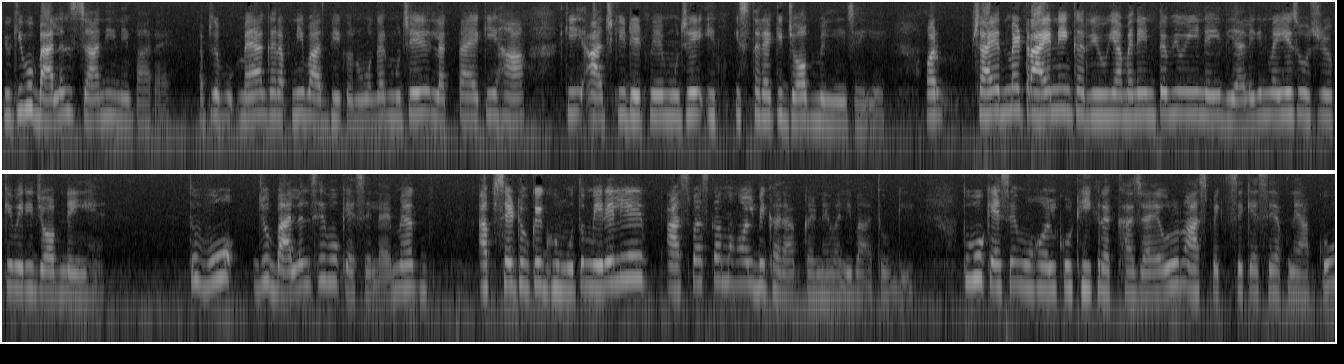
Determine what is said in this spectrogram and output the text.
क्योंकि वो बैलेंस जान ही नहीं पा रहा है। अब जब मैं अगर अपनी बात भी करूँ, अगर मुझे लगता है कि हाँ कि आज की डेट में मुझे इस तरह की जॉब मिलनी चाहिए और शायद मैं ट्राई नहीं कर रही हूँ या मैंने इंटरव्यू ही नहीं दिया, लेकिन मैं ये सोच रही हूँ कि मेरी जॉब नहीं है। तो वो जो बैलेंस है वो कैसे लाए? मैं अपसेट होकर घूमूँ तो मेरे लिए आसपास का माहौल भी खराब करने वाली बात होगी। तो वो कैसे माहौल को ठीक रखा जाए और उन आस्पेक्ट से कैसे अपने आप को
